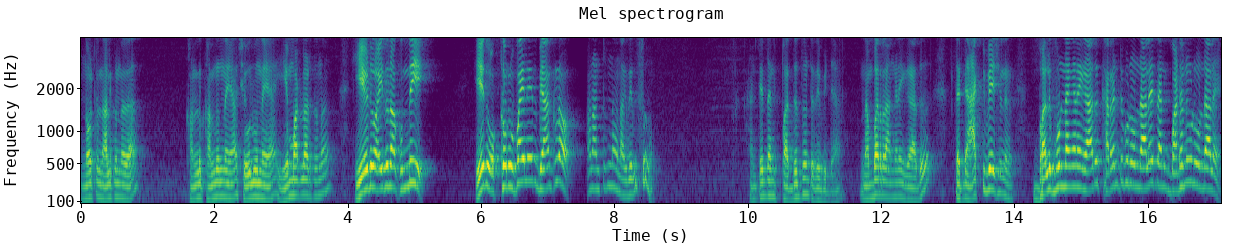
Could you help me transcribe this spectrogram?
నోట్లో నాలుగు ఉన్నదా? కళ్ళు కళ్ళు ఉన్నాయా? చెవులు ఉన్నాయా? ఏం మాట్లాడుతున్నావు? ఏడు ఐదు నాకుంది. ఏది ఒక్క రూపాయి లేదు బ్యాంకులో అని అంటున్నావు నాకు తెలుసు. అంటే దానికి పద్ధతి ఉంటుంది బిడ్డ? నంబర్ రాగానే కాదు దాని యాక్టివేషన్ బల్బు ఉండగానే కాదు కరెంటు కూడా ఉండాలి దానికి బటన్ కూడా ఉండాలి.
